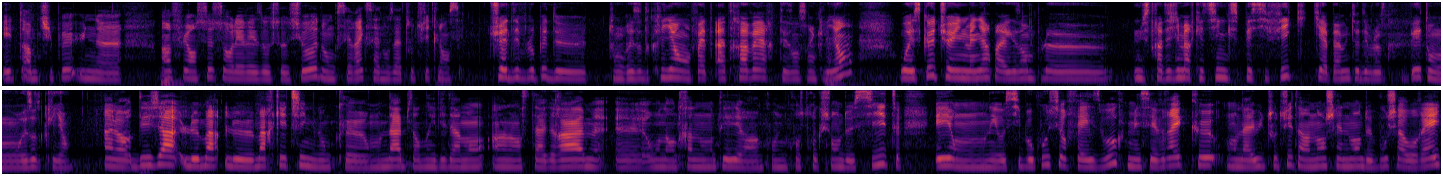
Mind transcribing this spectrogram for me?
est un petit peu une influenceuse sur les réseaux sociaux. Donc c'est vrai que ça nous a tout de suite lancé. Tu as développé ton réseau de clients en fait à travers tes anciens clients ou est-ce que tu as une manière par exemple euh, une stratégie marketing spécifique qui a permis de développer ton réseau de clients? Alors déjà le, le marketing, donc euh, on a bien évidemment un Instagram, euh, on est en train de monter une construction de site et on est aussi beaucoup sur Facebook, mais c'est vrai qu'on a eu tout de suite un enchaînement de bouche à oreille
